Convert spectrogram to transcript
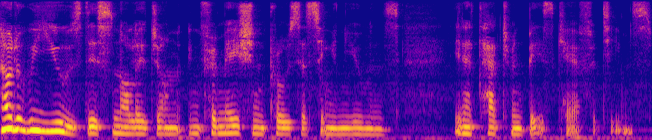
How do we use this knowledge on information processing in humans in attachment based care for teams?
